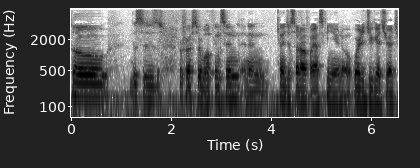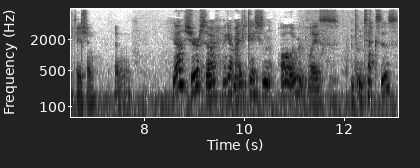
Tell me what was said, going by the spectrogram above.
So, this is Professor Wilkinson, and then can I just start off by asking you, you know, where did you get your education? And Yeah, sure. So I got my education all over the place. I'm from Texas,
